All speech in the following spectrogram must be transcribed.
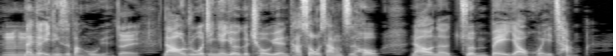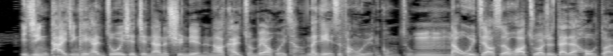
嗯，那个一定是防护员。对。然后如果今天有一个球员他受伤之后，然后呢准备要回场。已经，他已经可以开始做一些简单的训练了，然后开始准备要回场，那个也是防护员的工作。嗯，那物理治疗师的话，主要就是待在后端。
